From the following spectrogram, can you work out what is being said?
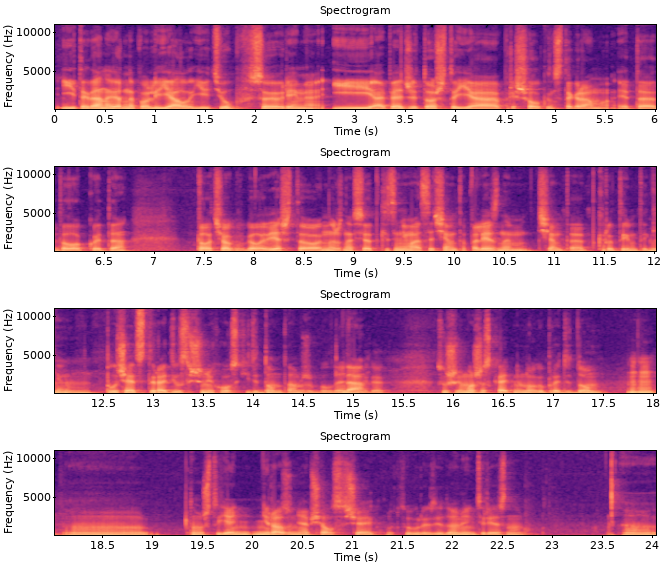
И тогда, наверное, повлиял YouTube в свое время. И опять же то, что я пришел к Инстаграму. Это дало какой-то толчок в голове, что нужно все-таки заниматься чем-то полезным, чем-то крутым таким. Mm-hmm. Получается, ты родился в Черняховске, детдом там же был, да? Да. Слушай, можешь сказать немного про детдом? Mm-hmm. Потому что я ни разу не общался с человеком, кто вырос в детдоме, интересно. Э,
